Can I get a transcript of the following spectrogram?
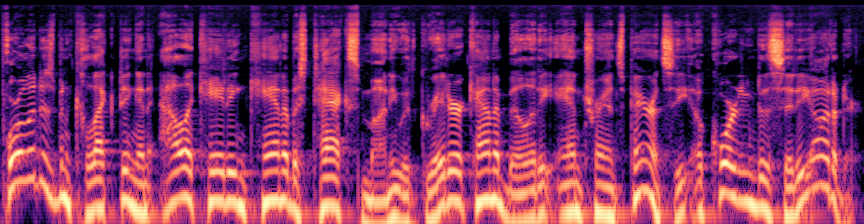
Portland has been collecting and allocating cannabis tax money with greater accountability and transparency, according to the city auditor.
